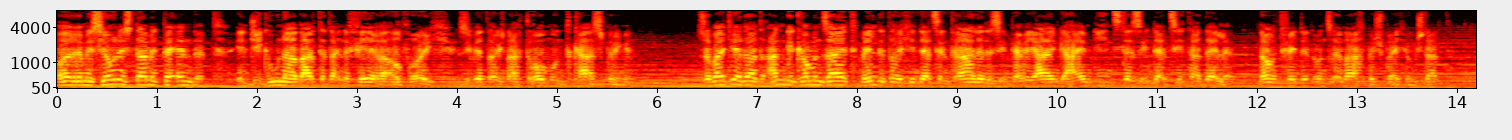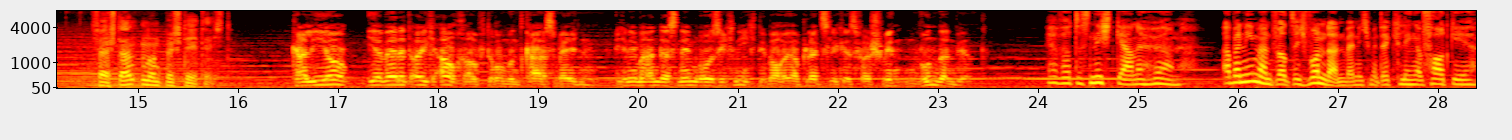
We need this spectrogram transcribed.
Eure Mission ist damit beendet. In Jiguna wartet eine Fähre auf euch. Sie wird euch nach Drom und Kas bringen. Sobald ihr dort angekommen seid, meldet euch in der Zentrale des Imperialen Geheimdienstes in der Zitadelle. Dort findet unsere Nachbesprechung statt. Verstanden und bestätigt. Kalio, ihr werdet euch auch auf Drum und Kas melden. Ich nehme an, dass Nemro sich nicht über euer plötzliches Verschwinden wundern wird. Er wird es nicht gerne hören. Aber niemand wird sich wundern, wenn ich mit der Klinge fortgehe.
